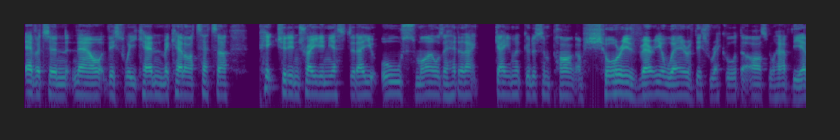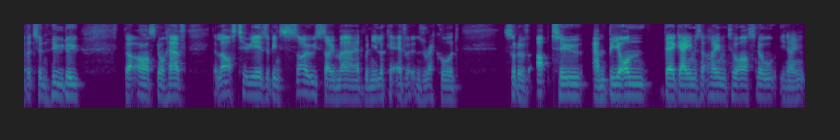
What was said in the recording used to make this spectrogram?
Everton now this weekend. Mikel Arteta pictured in training yesterday, all smiles ahead of that game at Goodison Park. I'm sure he is very aware of this record that Arsenal have, the Everton hoodoo that Arsenal have. The last two years have been so, so mad when you look at Everton's record, sort of up to and beyond their games at home to Arsenal, you know,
